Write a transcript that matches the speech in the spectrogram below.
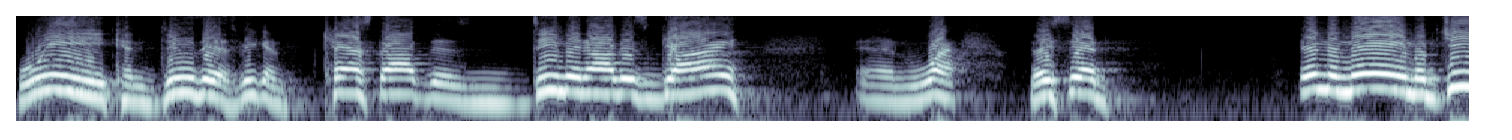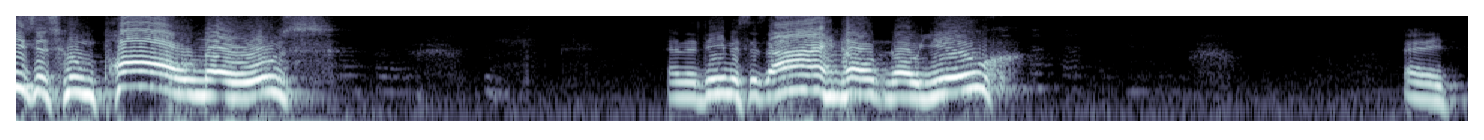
We can do this. We can cast out this demon out of this guy. And what? They said, in the name of Jesus, whom Paul knows. And the demon says, I don't know you and he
